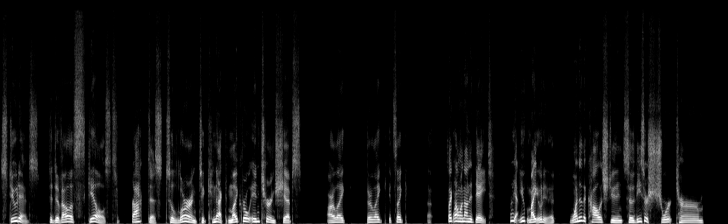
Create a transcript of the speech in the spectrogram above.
students to develop skills, to practice, to learn, to connect. Micro internships are like they're like it's like it's like well, going on a date. Yeah, you might. It. One of the college students. So these are short term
